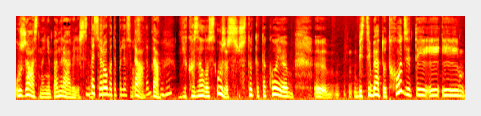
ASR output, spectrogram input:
ужасно не понравились. Вот эти роботы-пылесосы, да? Да, да. Угу. Мне казалось, ужас, что-то такое э, без тебя тут ходит, и, и, и...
